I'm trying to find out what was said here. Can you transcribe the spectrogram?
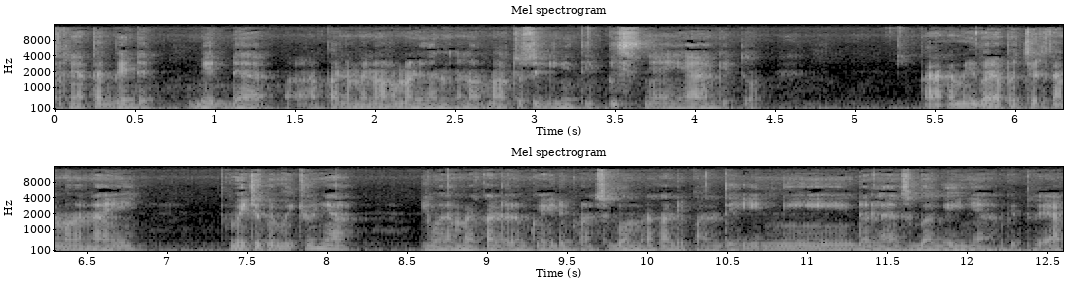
ternyata beda beda apa namanya normal dengan nggak normal tuh segini tipisnya ya gitu. Karena kami juga dapat cerita mengenai pemicu-pemicunya. Gimana mereka dalam kehidupan sebelum mereka di panti ini dan lain sebagainya gitu ya.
